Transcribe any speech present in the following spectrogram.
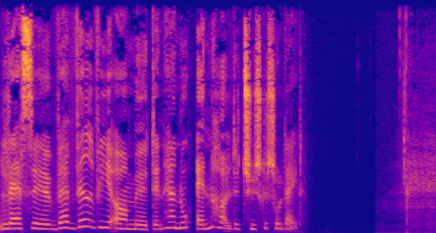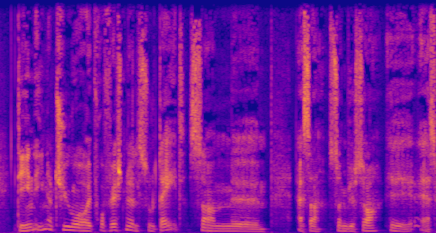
Lasse, øh, hvad ved vi om øh, den her nu anholdte tyske soldat? Det er en 21-årig professionel soldat, som, øh, altså, som jo så øh, er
